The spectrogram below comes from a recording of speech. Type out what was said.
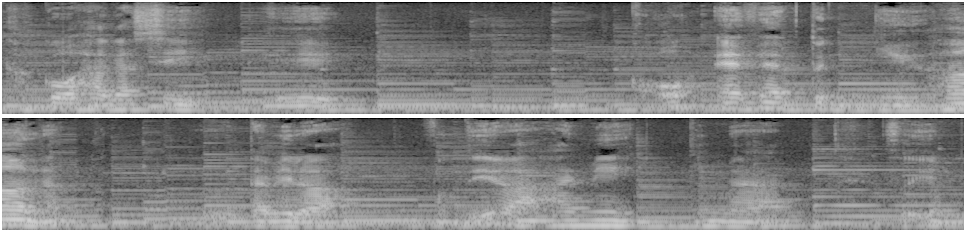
Kako Hagashi thì có effect nhiều hơn á tại vì là phần dĩ là hai mi nhưng mà sử dụng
